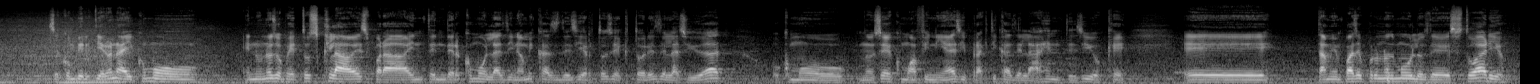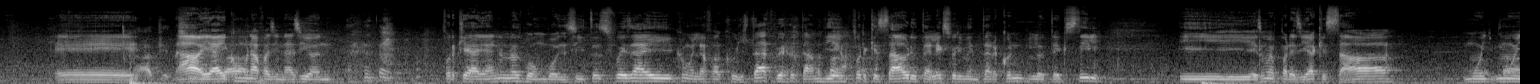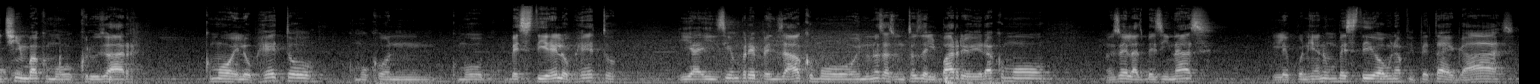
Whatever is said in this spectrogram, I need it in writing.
se convirtieron ahí como en unos objetos claves para entender como las dinámicas de ciertos sectores de la ciudad o como, no sé, como afinidades y prácticas de la gente, ¿sí o qué? Eh, también pasé por unos módulos de vestuario. Eh, Ah, qué había ahí chimba. como una fascinación porque habían unos bomboncitos pues ahí como en la facultad, pero también porque estaba brutal experimentar con lo textil. Y eso me parecía que estaba muy, muy chimba como cruzar como el objeto, como con como vestir el objeto. Y ahí siempre pensaba como en unos asuntos del barrio y era como, no sé, las vecinas le ponían un vestido a una pipeta de gas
